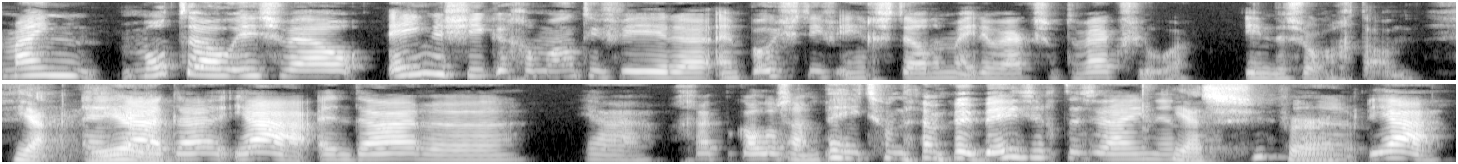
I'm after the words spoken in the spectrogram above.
mijn motto is wel energieke, gemotiveerde en positief ingestelde medewerkers op de werkvloer. In de zorg dan. Ja, En ja, daar, ja, en daar eh, ja, grijp ik alles aan beet om daarmee bezig te zijn. En Ja, super. eh, ja,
